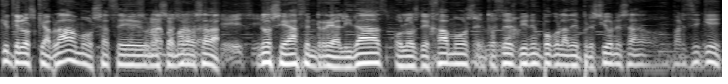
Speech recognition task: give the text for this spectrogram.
que de los que hablábamos hace una semana pasada, no se hacen realidad o los dejamos, entonces viene un poco la depresión, esa parece que,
